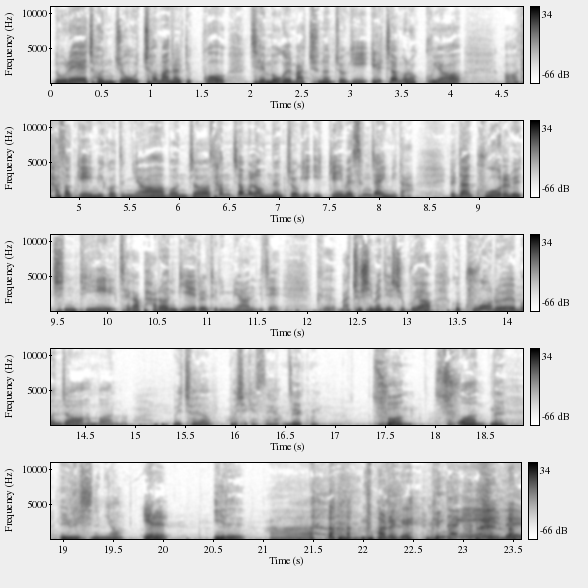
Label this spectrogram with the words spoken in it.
노래 전주 5초만을 듣고 제목을 맞추는 쪽이 1점을 얻고요. 어, 다섯 게임이거든요. 먼저 3점을 얻는 쪽이 이 게임의 승자입니다. 일단 구호를 외친 뒤 제가 발언 기회를 드리면 이제 그 맞추시면 되시고요. 그 구호를 먼저 한번 외쳐 보시겠어요? 네, 그럼 수원. 수원. 네. 네, 유리 씨는요? 1. 1. 아, 빠르게. 굉장히 네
